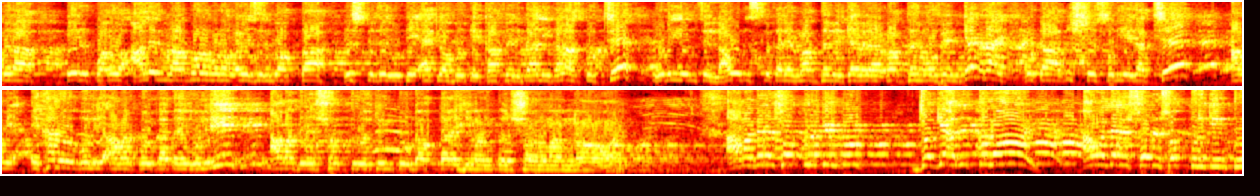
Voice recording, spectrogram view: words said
করা। এরপরও আলেমরা বড় বড় বক্তা, স্টেজে উঠে একে অপরকে কাফের গালি গালাজ করছে। অডিয়েন্সে লাউড স্পিকারের মাধ্যমে, ক্যামেরার মাধ্যমে, ওপেন ক্যামেরায় গোটা বিশ্বে ছড়িয়ে যাচ্ছে। আমি এখানেও বলি, আমার কলকাতায় বলি, আমাদের শত্রু কিন্তু ডক্টর হিমন্ত শর্মা নয়। আমাদের শত্রু কিন্তু যোগী আদিত্য নয়। আমাদের শত্রু কিন্তু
